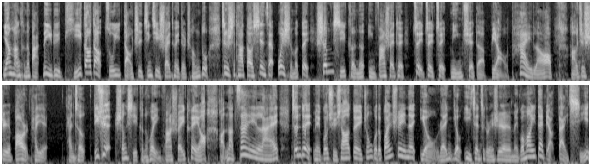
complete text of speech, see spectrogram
央行可能把利率提高到足以导致经济衰退的程度。这个是他到现在为什么对升息可能引发衰退最最最明确的表态了哦。好，这是鲍尔他也。坦诚，的确升息可能会引发衰退哦。好，那再来针对美国取消对中国的关税呢？有人有意见，这个人是美国贸易代表戴奇。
